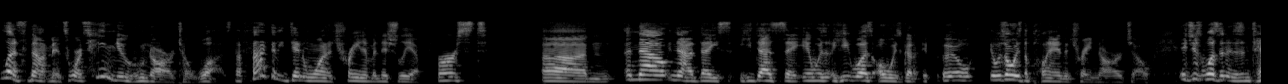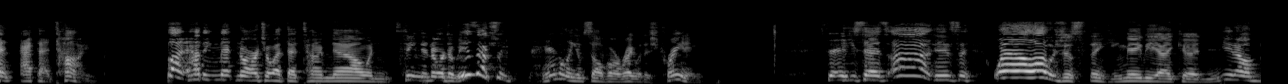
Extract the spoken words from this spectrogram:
let's not mince words. He knew who Naruto was. The fact that he didn't want to train him initially at first, um, and now now they he does say it was he was always gonna it, it was always the plan to train Naruto. It just wasn't his intent at that time. But having met Naruto at that time now and seeing that Naruto is actually handling himself all right with his training, he says, ah, well, I was just thinking maybe I could, you know,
